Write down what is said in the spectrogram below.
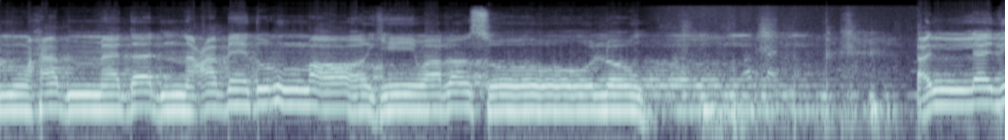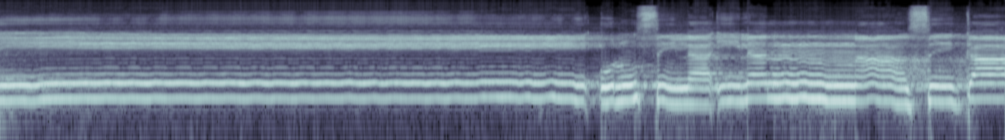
محمدا عبد الله ورسوله الذي أرسل إلى الناس كافة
